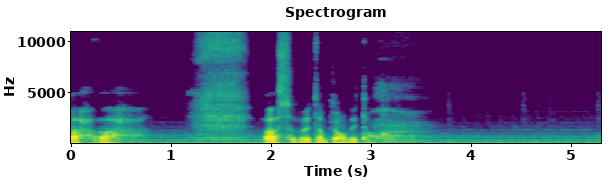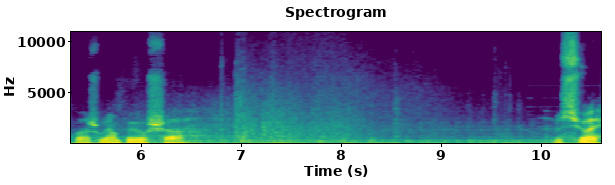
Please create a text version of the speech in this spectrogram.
Ah, ah. Ah, ça va être un peu embêtant. On va jouer un peu au chat. Le suret.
